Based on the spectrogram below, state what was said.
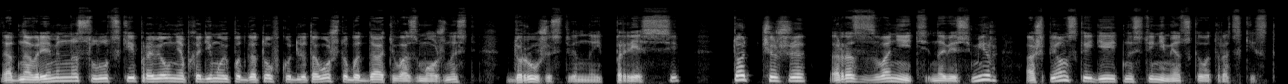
Одновременно Слуцкий провел необходимую подготовку для того, чтобы дать возможность дружественной прессе тотчас же раззвонить на весь мир о шпионской деятельности немецкого троцкиста.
